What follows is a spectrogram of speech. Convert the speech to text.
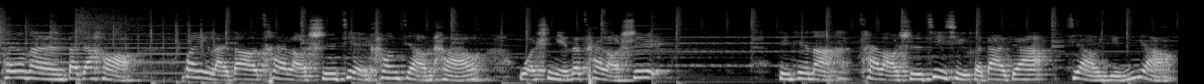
朋友们，大家好欢迎来到蔡老师健康讲堂，我是您的蔡老师。今天呢，蔡老师继续和大家讲营养、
